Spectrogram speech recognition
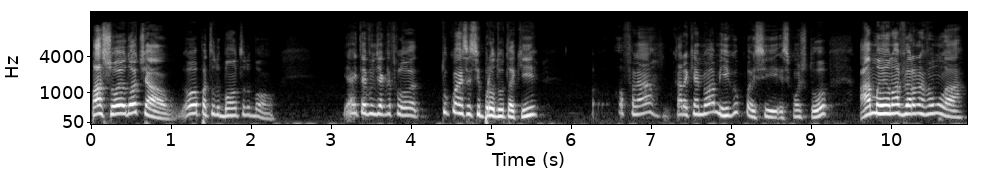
Passou, eu dou tchau. Opa, tudo bom, tudo bom. E aí teve um dia que ele falou: Tu conhece esse produto aqui? Eu falei: Ah, o cara aqui é meu amigo, pô, esse, esse consultor. Amanhã, 9 horas, nós vamos lá.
